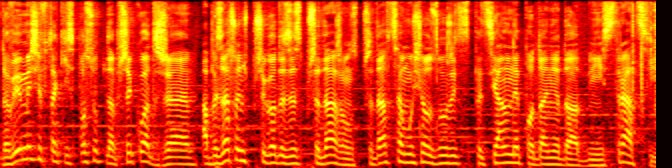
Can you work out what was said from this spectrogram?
Dowiemy się w taki sposób na przykład, że aby zacząć przygodę ze sprzedażą, sprzedawca musiał złożyć specjalne podanie do administracji.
